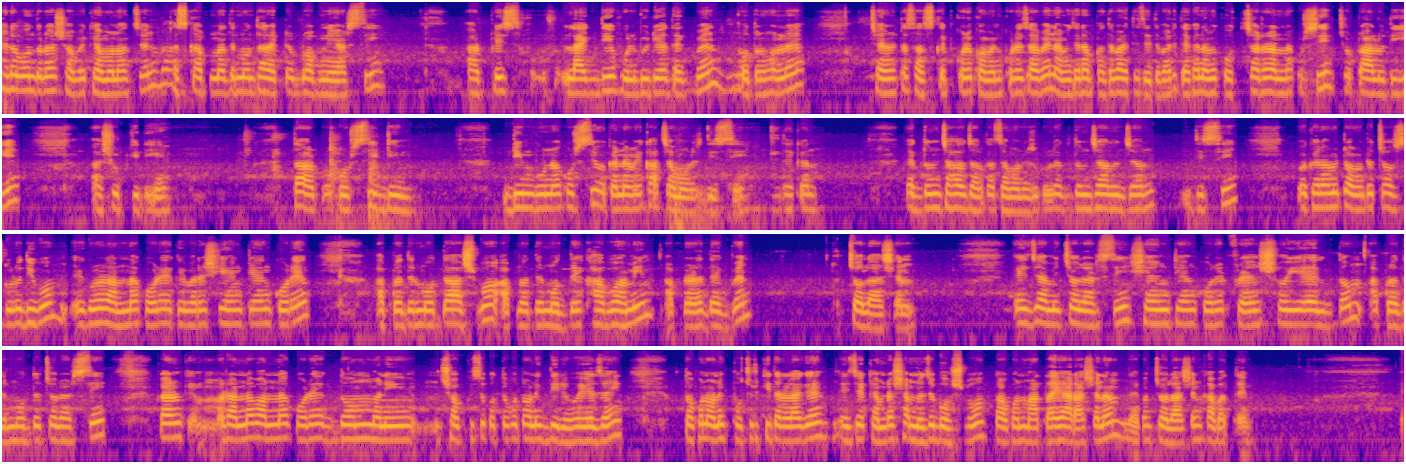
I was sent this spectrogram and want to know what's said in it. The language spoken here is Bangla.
হ্যালো বন্ধুরা, সবাই কেমন আছেন? আজকে আপনাদের মধ্যে আরেকটা ব্লগ নিয়ে আসছি। আর প্লিজ লাইক দিয়ে ফুল ভিডিও দেখবেন। নতুন হলে চ্যানেলটা সাবস্ক্রাইব করে কমেন্ট করে যাবেন। আমি যেন আপনাদের বাড়িতে যেতে পারি। দেখেন আমি কোচ্চারা রান্না করছি ছোটো আলু দিয়ে আর শুটকি দিয়ে। তারপর করছি ডিম। ডিম বোনা করছি, ওখানে আমি কাঁচামরিচ দিছি। দেখেন, একদম ঝাল ঝাল কাঁচামরিচগুলো, একদম ঝাল ঝাল দিছি। ওখানে আমি টমেটো চসগুলো দিব। এগুলো রান্না করে একেবারে শিয়াং টিয়াং করে আপনাদের মধ্যে আসব, আপনাদের মধ্যে খাব আমি। আপনারা দেখবেন, চলে আসেন। এই যে আমি চলে আসছি, শ্যাং ট্যাং করে ফ্রেশ হয়ে একদম আপনাদের মধ্যে চলে আসছি। কারণ রান্না বান্না করে একদম মানে সব কিছু করতে করতে অনেক দেরি হয়ে যায়। তখন অনেক প্রচুর খিদা লাগে। এই যে ক্যামেরার সামনে যে বসবো, তখন মাথায় আর আসে না। এখন চলে আসেন খাবারতে।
